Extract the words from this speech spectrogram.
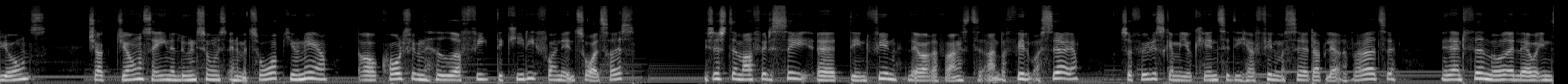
Jones. Chuck Jones er en af Looney Tunes animatorer og pionerer, og kortfilmen hedder Feed the Kitty fra 1952. Jeg synes, det er meget fedt at se, at det er en film, laver reference til andre film og serier. Selvfølgelig skal man jo kende til de her film og serier, der bliver refereret til, men det er en fed måde at lave en,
